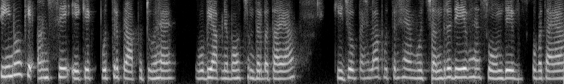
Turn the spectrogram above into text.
तीनों के अंश से एक एक पुत्र प्राप्त हुआ है। वो भी आपने बहुत सुंदर बताया कि जो पहला पुत्र है, वो चंद्रदेव है, सोमदेव जिसको बताया।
